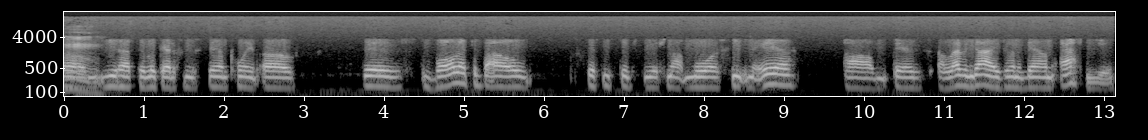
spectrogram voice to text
Um, you have to look at it from the standpoint of there's a ball that's about 50, 60, if not more, feet in the air. Um, there's 11 guys running down after you,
